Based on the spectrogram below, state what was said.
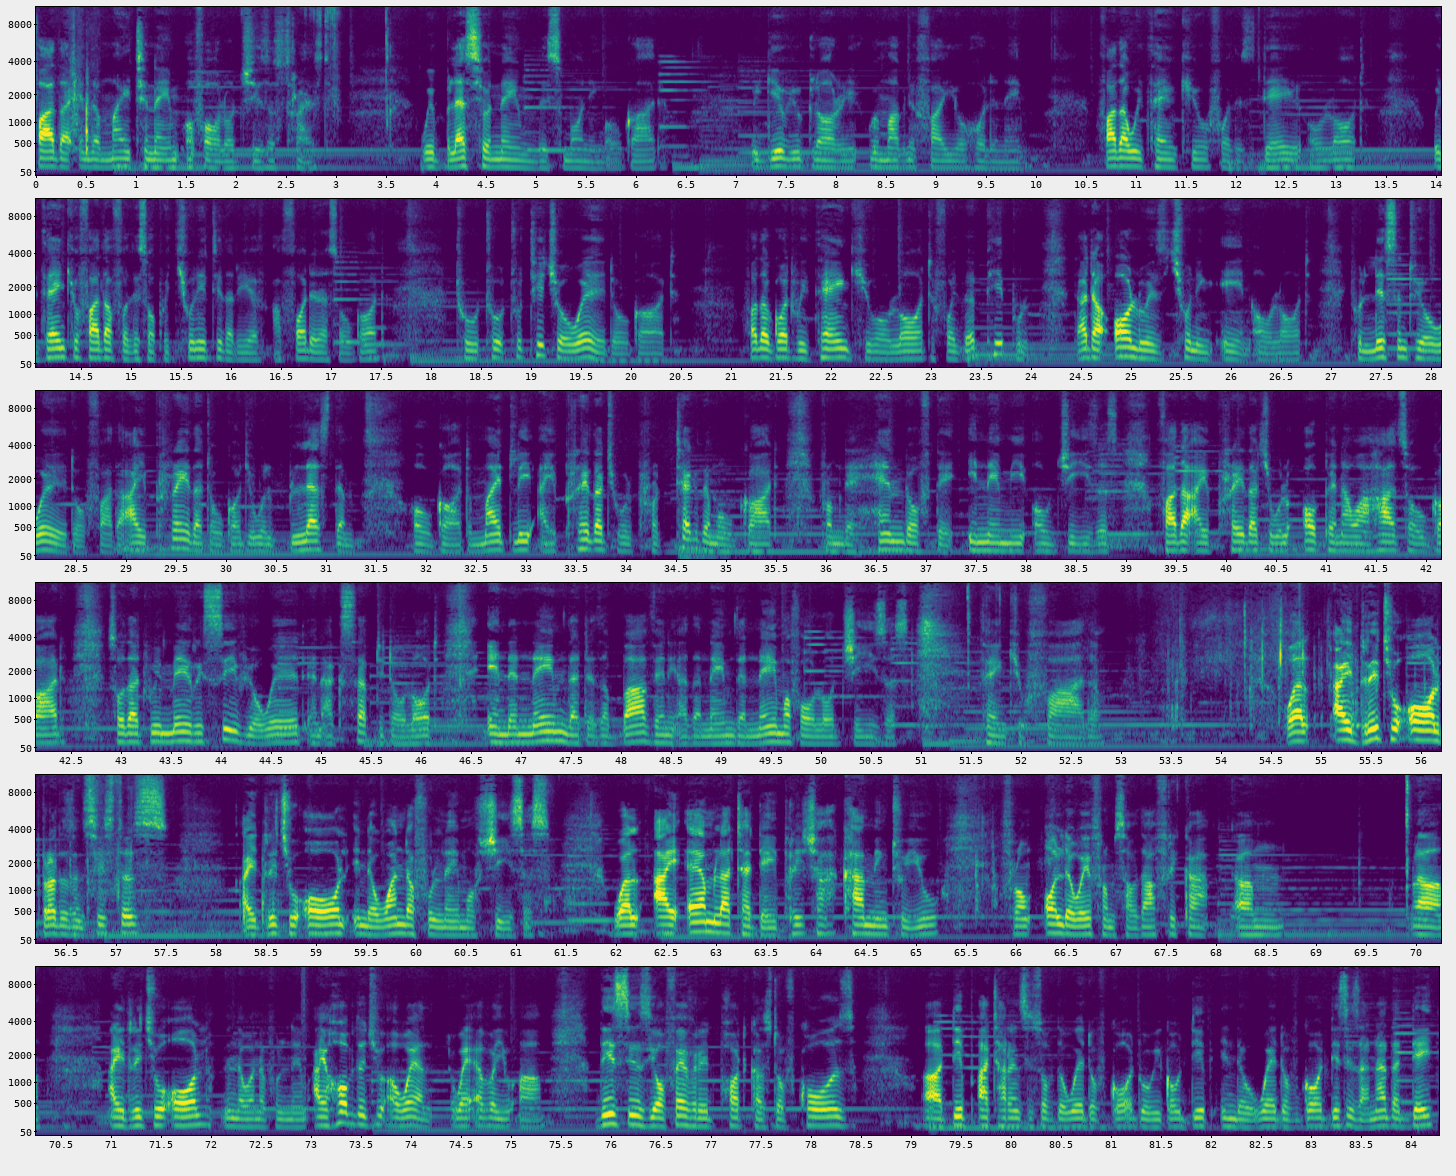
Father, in the mighty name of our Lord Jesus Christ, we bless your name this morning, O God. We give you glory, we magnify your holy name. Father, we thank you for this day, O Lord. We thank you, Father, for this opportunity that you have afforded us, O God, to, to, to teach your word, O God. Father God, we thank you, O Lord, for the people that are always tuning in, O Lord, to listen to your word, O Father. I pray that, O God, you will bless them oh God, mightily. I pray that you will protect them, oh God, from the hand of the enemy, oh Jesus. Father, I pray that you will open our hearts, oh God, so that we may receive your word and accept it, oh Lord, in the name that is above any other name, the name of our Lord Jesus. Thank you, Father. Well, I greet you all, brothers and sisters. I greet you all in the wonderful name of Jesus. Well, I am Latter Day Preacher coming to you from all the way from South Africa. Um, uh, I greet you all in the wonderful name. I hope that you are well wherever you are. This is your favorite podcast, of course uh, deep utterances of the Word of God, where we go deep in the Word of God. This is another day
